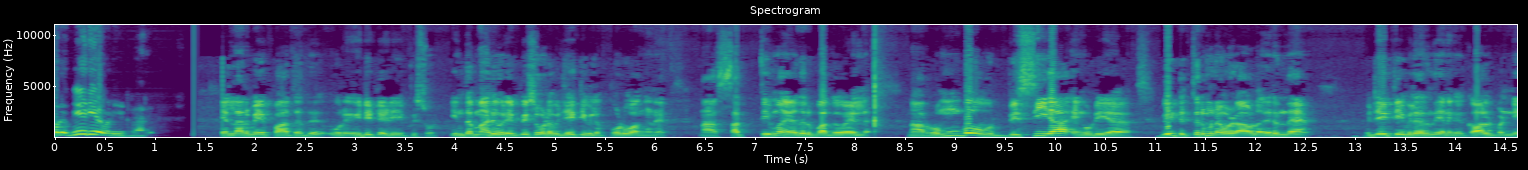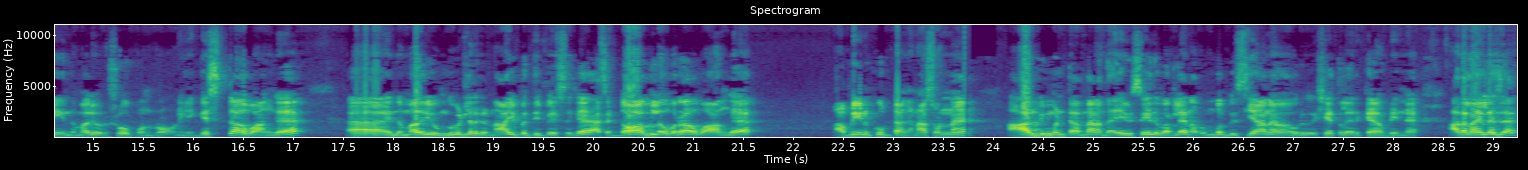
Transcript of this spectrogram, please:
ஒரு வீடியோ வெளியிடுறாரு. எல்லாருமே பார்த்தது ஒரு எடிட்டட் எபிசோட் இந்த மாதிரி ஒரு எபிசோட விஜய் டிவியில் போடுவாங்கன்னு நான் சத்தியமாக எதிர்பார்க்கவே இல்லை. நான் ரொம்ப பிஸியாக எங்களுடைய வீட்டு திருமண விழாவில் இருந்தேன். விஜய் டிவியில இருந்து எனக்கு கால் பண்ணி இந்த மாதிரி ஒரு ஷோ பண்ணுறோம் நீங்கள் கெஸ்ட்டாக வாங்க. இந்த மாதிரி உங்கள் வீட்டில் இருக்கிற நாய் பற்றி பேசுங்க. ஆஸ் அ டாக் லவராக வாங்க அப்படின்னு கூப்பிட்டாங்க. நான் சொன்னேன். ஆர்குமெண்ட்டாக இருந்தால் நான் தயவு செய்து வரல. நான் ரொம்ப பிஸியான ஒரு விஷயத்தில் இருக்கேன் அப்படின்னு. அதெல்லாம் இல்லை சார்.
